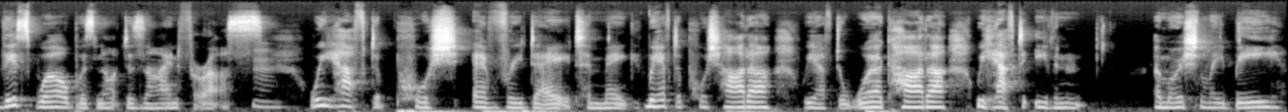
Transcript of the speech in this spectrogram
This world was not designed for us. Mm. We have to push every day to make, we have to push harder. We have to work harder. We have to even emotionally be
